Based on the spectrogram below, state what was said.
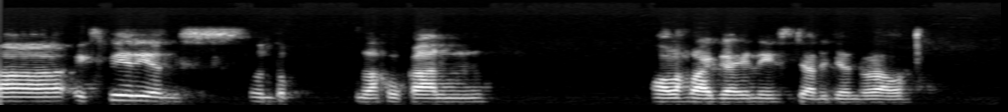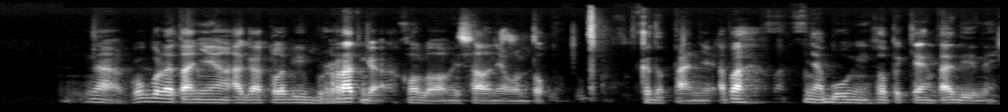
uh, experience untuk melakukan olahraga ini secara general. Nah, gue boleh tanya yang agak lebih berat nggak kalau misalnya untuk ke depannya apa nyambungin topik yang tadi nih?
